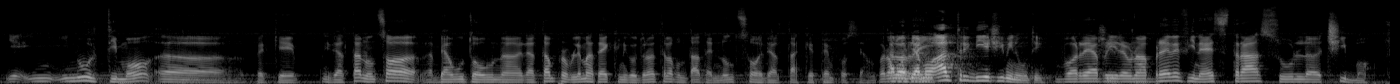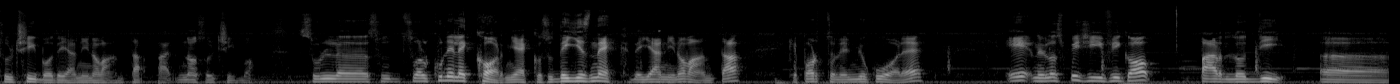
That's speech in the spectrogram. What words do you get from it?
In, in ultimo, eh, perché in realtà non so, abbiamo avuto un, in realtà un problema tecnico durante la puntata e non so in realtà a che tempo stiamo. Però Allora vorrei, abbiamo altri 10 minuti. vorrei aprire una breve finestra sul cibo, sul cibo degli anni 90, ah, no sul cibo, sul- su, su alcune leccorni, ecco, su degli snack degli anni 90 che porto nel mio cuore e nello specifico parlo di eh,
